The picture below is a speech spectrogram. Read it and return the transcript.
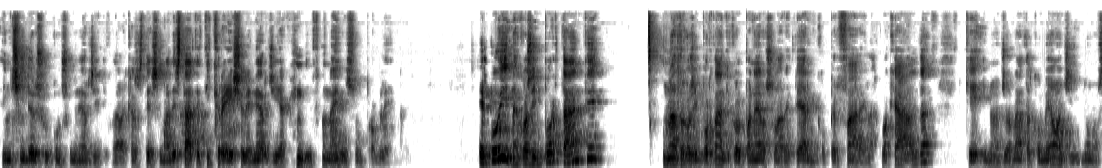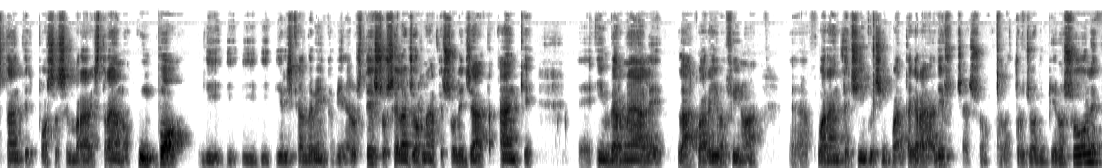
incidere sul consumo energetico della casa stessa, ma d'estate ti cresce l'energia, quindi non hai nessun problema. E poi una cosa importante, un'altra cosa importante col pannello solare termico per fare l'acqua calda, che in una giornata come oggi, nonostante possa sembrare strano, un po' di, di, di, di riscaldamento avviene lo stesso, se la giornata è soleggiata anche eh, invernale l'acqua arriva fino a eh, 45-50 gradi, è successo l'altro giorno in pieno sole,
